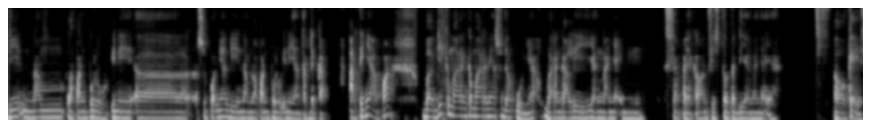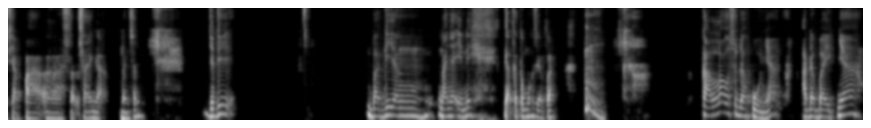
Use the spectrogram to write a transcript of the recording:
di 680. Ini uh, supportnya di 680 ini yang terdekat. Artinya apa? Bagi kemarin-kemarin yang sudah punya, barangkali yang nanya ini siapa ya kawan Visto tadi yang nanya ya. Oke, okay, siapa? Uh, saya nggak mention. Jadi bagi yang nanya ini nggak ketemu siapa. Kalau sudah punya, ada baiknya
